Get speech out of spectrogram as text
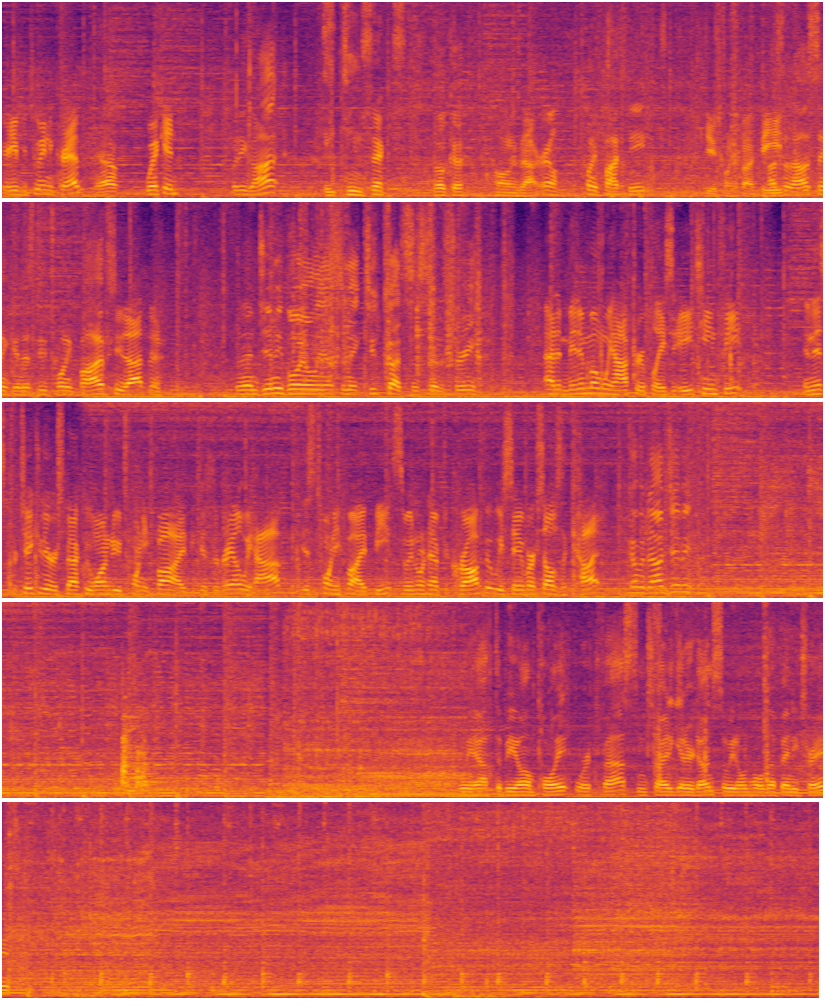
Are you between the crib? Yeah. Wicked. What do you got? 18.6. Okay. How long is that rail? 25 feet. Do 25 feet. That's what I was thinking. Let's do 25. Let's do that then. And then Jimmy Boy only has to make two cuts instead of three. At a minimum, we have to replace 18 feet. In this particular respect, we want to do 25 because the rail we have is 25 feet, so we don't have to crop it. We save ourselves a cut. Coming down, Jimmy. We have to be on point, work fast, and try to get her done so we don't hold up any trains.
